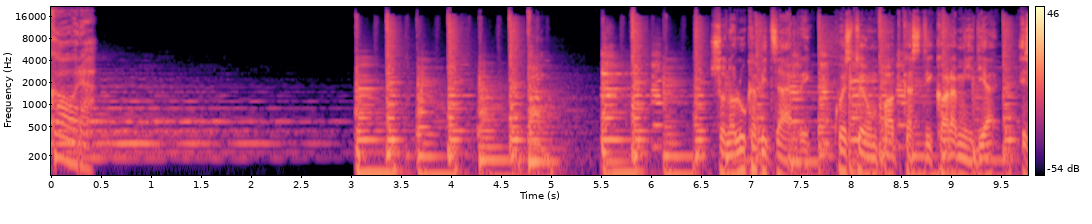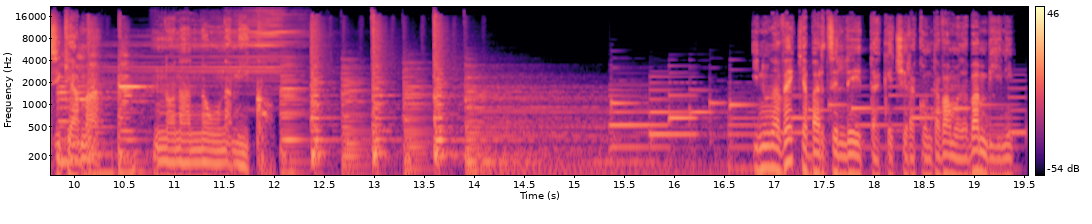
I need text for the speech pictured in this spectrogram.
Cora. Sono Luca Bizzarri, questo è un podcast di Cora Media e si chiama Non hanno un amico. In una vecchia barzelletta che ci raccontavamo da bambini,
